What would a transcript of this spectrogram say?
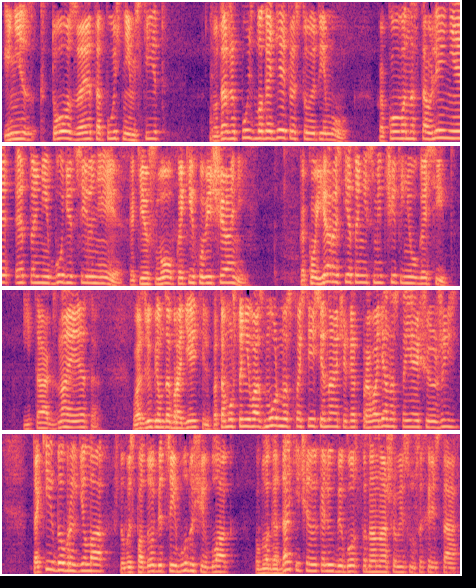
и никто за это пусть не мстит, но даже пусть благодетельствует ему, какого наставления это не будет сильнее, каких слов, каких увещаний, какой ярости это не смягчит и не угасит. Итак, зная это, возлюбим добродетель, потому что невозможно спастись иначе, как проводя настоящую жизнь таких добрых делах, чтобы сподобиться и будущих благ, по благодати человеколюбия Господа нашего Иисуса Христа,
